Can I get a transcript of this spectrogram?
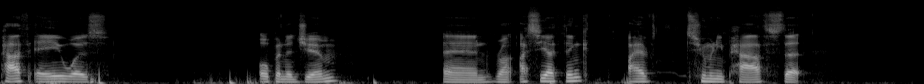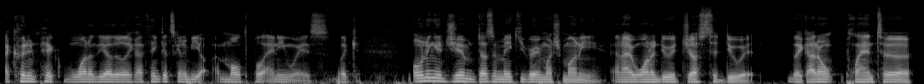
path A was open a gym and run I see I think I have too many paths that I couldn't pick one or the other. Like I think it's to be uh, multiple anyways. Like owning a gym doesn't make you very much money and I want to do it just to do it. Like I don't plan to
